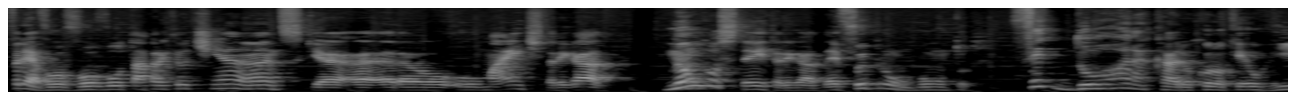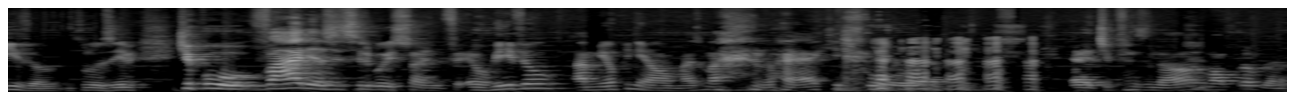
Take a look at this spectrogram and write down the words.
Falei, ah, vou, vou voltar para que eu tinha antes, que é, era o, o Mind, tá ligado? Não gostei, tá ligado? Daí fui pro Ubuntu. Fedora, cara, eu coloquei horrível, inclusive. Tipo, várias distribuições. É horrível, a minha opinião, mas não é que, tipo. é tipo, não é um mau problema.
